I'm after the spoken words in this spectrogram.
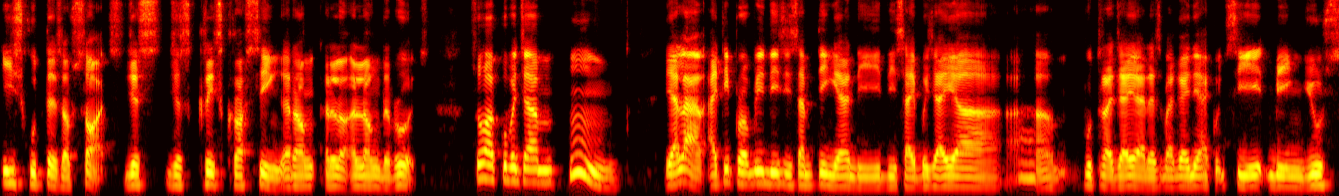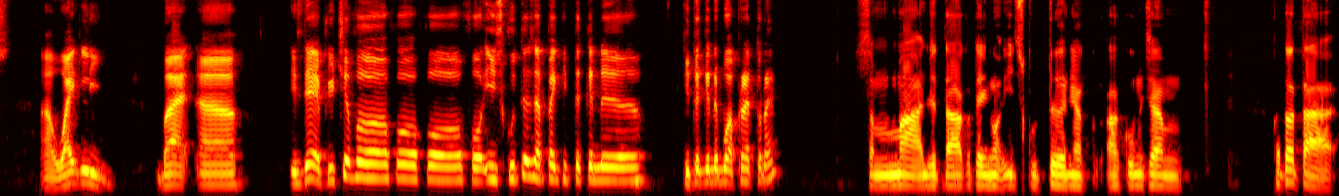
e-scooters of sorts just just crisscrossing along, along the roads. So aku macam hmm yalah I think probably this is something yang di di Cyberjaya um, Putrajaya dan sebagainya I could see it being used uh, widely. But uh, is there a future for for for for e-scooters sampai kita kena kita kena buat peraturan Semak je tak aku tengok e-scooter ni aku, aku macam kau tahu tak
